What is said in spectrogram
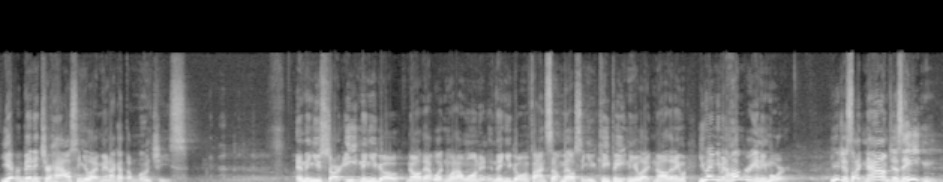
You ever been at your house and you're like, man, I got the munchies. And then you start eating and you go, no, that wasn't what I wanted. And then you go and find something else and you keep eating and you're like, no, that ain't what. You ain't even hungry anymore. You're just like, now I'm just eating,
